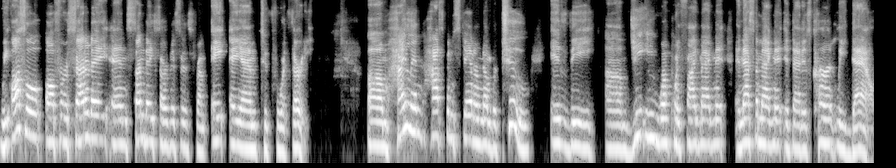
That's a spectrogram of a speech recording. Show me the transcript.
We also offer Saturday and Sunday services from 8 a.m. to 4.30. Um, Highland Hospital scanner number two is the um, GE 1.5 magnet, and that's the magnet that is currently down.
